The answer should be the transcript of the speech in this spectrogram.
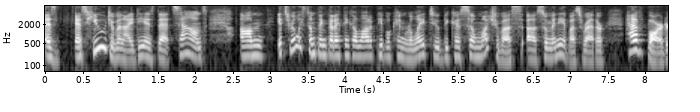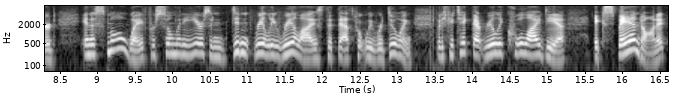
as, as huge of an idea as that sounds, um, it's really something that I think a lot of people can relate to because so much of us, uh, so many of us rather, have bartered in a small way for so many years and didn't really realize that that's what we were doing. But if you take that really really cool idea, expand on it,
